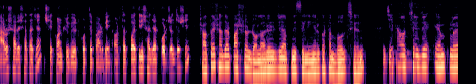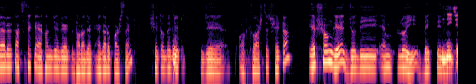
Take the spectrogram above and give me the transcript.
আরও সাড়ে সাত হাজার সে কন্ট্রিবিউট করতে পারবে। অর্থাৎ পঁয়ত্রিশ হাজার পর্যন্ত সে সাতাইশ হাজার পাঁচশো ডলারের যে আপনি সিলিং এর কথা বলছেন এটা হচ্ছে যে এমপ্লয়ারের কাছ থেকে এখন যে রেট ধরা যাক এগারো পার্সেন্ট সেটাতে যে যে অর্থ আসছে সেটা এর সঙ্গে যদি এমপ্লয়ি ব্যক্তি নিজে।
